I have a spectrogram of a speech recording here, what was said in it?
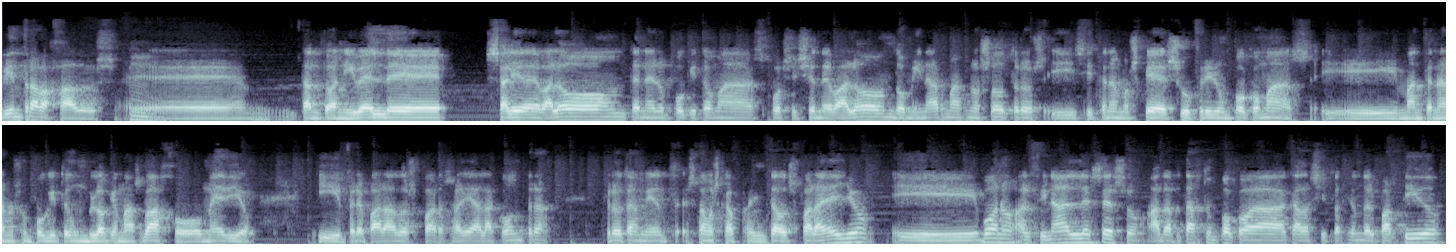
bien trabajados, mm. tanto a nivel de salida de balón, tener un poquito más posesión de balón, dominar más nosotros y si tenemos que sufrir un poco más y mantenernos un poquito en un bloque más bajo o medio y preparados para salir a la contra, creo también estamos capacitados para ello y bueno, al final es eso, adaptarte un poco a cada situación del partido.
